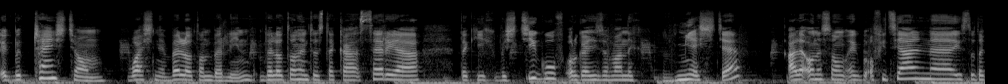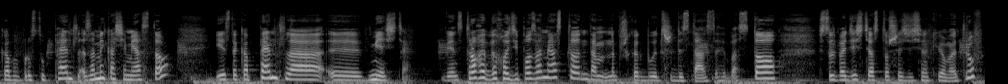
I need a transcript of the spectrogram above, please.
jakby częścią właśnie Veloton Berlin. Velotony to jest taka seria takich wyścigów organizowanych w mieście, ale one są jakby oficjalne, jest to taka po prostu pętla, zamyka się miasto jest taka pętla y, w mieście. Więc trochę wychodzi poza miasto, tam na przykład były trzy dystanse, chyba 100, 120, 160 kilometrów.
